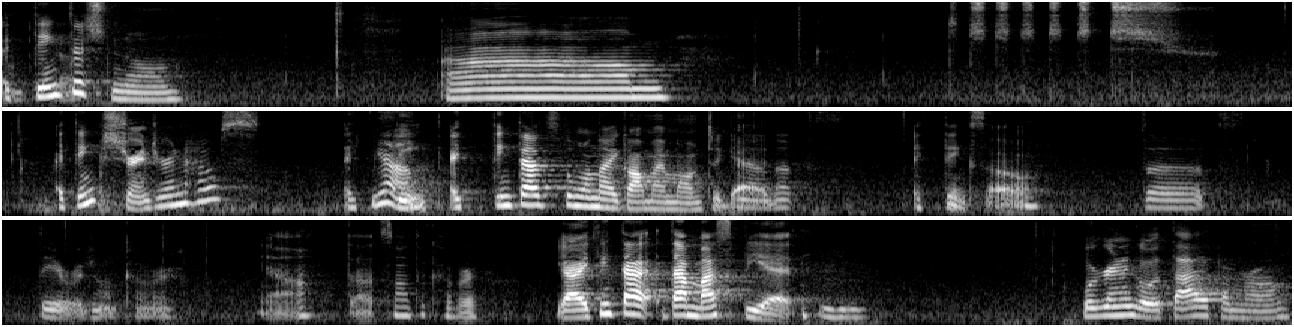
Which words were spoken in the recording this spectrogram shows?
I think this no. Um, I think Stranger in the House. I Yeah. think I think that's the one that I got my mom to get. Yeah, that's I think so. the the original cover. Yeah, that's not the cover. Yeah, I think that that must be it. We're gonna go with that. If I'm wrong,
